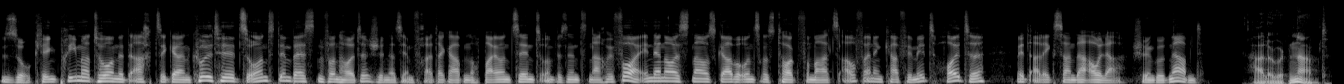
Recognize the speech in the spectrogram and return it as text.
So klingt Primaton mit 80ern Kulthits und dem Besten von heute. Schön, dass Sie am Freitagabend noch bei uns sind und wir sind nach wie vor in der neuesten Ausgabe unseres Talkformats Auf einen Kaffee mit. Heute mit Alexander Aula. Schönen guten Abend. Hallo, guten Abend.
